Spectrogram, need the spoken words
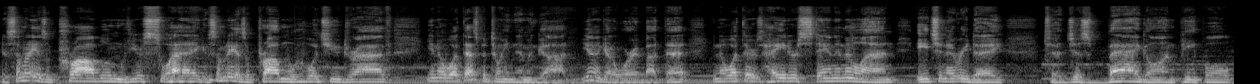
if somebody has a problem with your swag, if somebody has a problem with what you drive, you know what? That's between them and God. You ain't got to worry about that. You know what? There's haters standing in line each and every day to just bag on people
